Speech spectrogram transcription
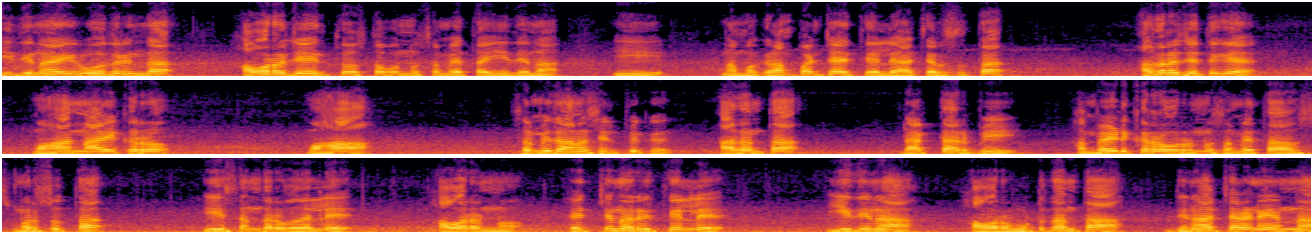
ಈ ದಿನ ಇರುವುದರಿಂದ ಅವರ ಜಯಂತ್ಯೋತ್ಸವವನ್ನು ಸಮೇತ ಈ ದಿನ ಈ ನಮ್ಮ ಗ್ರಾಮ ಪಂಚಾಯಿತಿಯಲ್ಲಿ ಆಚರಿಸುತ್ತಾ ಅದರ ಜೊತೆಗೆ ಮಹಾನ್ ನಾಯಕರು, ಮಹಾ ಸಂವಿಧಾನ ಶಿಲ್ಪಿ ಆದಂಥ ಡಾಕ್ಟರ್ ಬಿ. ಅಂಬೇಡ್ಕರ್ ಅವರನ್ನು ಸಮೇತ ಸ್ಮರಿಸುತ್ತಾ ಈ ಸಂದರ್ಭದಲ್ಲಿ ಅವರನ್ನು ಹೆಚ್ಚಿನ ರೀತಿಯಲ್ಲಿ ಈ ದಿನ ಅವರ ಹುಟ್ಟಿದಂಥ ದಿನಾಚರಣೆಯನ್ನು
